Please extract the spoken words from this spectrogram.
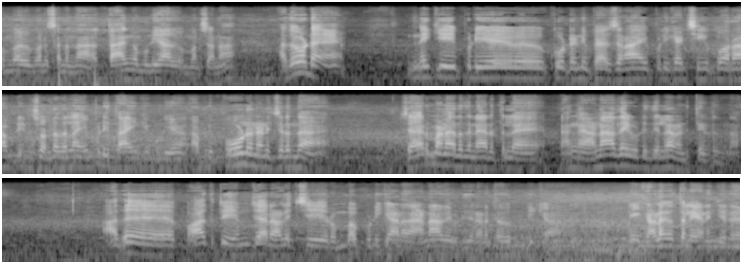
ரொம்ப விமர்சனம் தான் தாங்க முடியாத விமர்சனம். அதோட இன்னைக்கு இப்படி கூட்டணி பேசுகிறான் இப்படி கட்சிக்கு போகிறான் அப்படின்னு சொன்னதெல்லாம் எப்படி தாங்கிக்க முடியும்? அப்படி போகணும்னு நினச்சிருந்தா சேர்மனாக இருந்த நேரத்தில் நாங்கள் அனாதை விடுதியெல்லாம் நடத்திட்டு இருந்தோம். அதை பார்த்துட்டு எம்ஜிஆர் அழைச்சி ரொம்ப பிடிக்கானது அனாதை விடுதி நடத்துறது பிடிக்கும். நீ கழகத்தில் இணைஞ்சிரு.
